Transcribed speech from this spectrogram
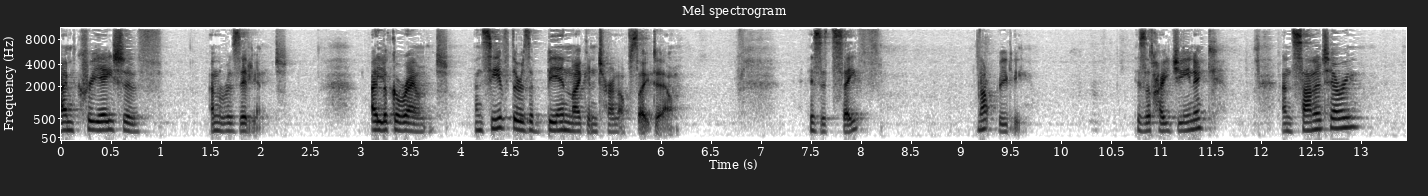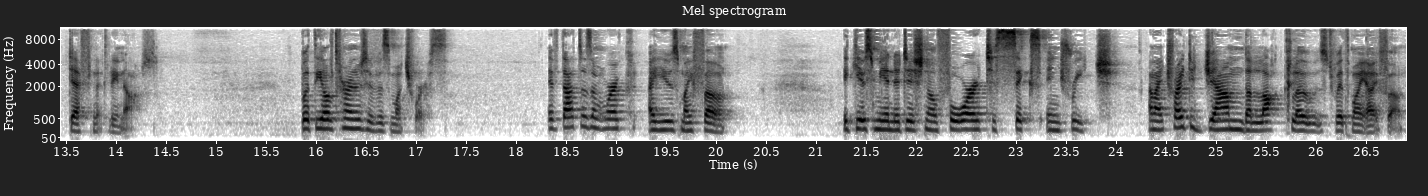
I'm creative and resilient. I look around and see if there's a bin I can turn upside down. Is it safe? Not really. Is it hygienic and sanitary? Definitely not. But the alternative is much worse. If that doesn't work, I use my phone. It gives me an additional four to six inch reach, and I try to jam the lock closed with my iPhone.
